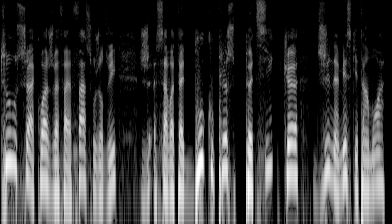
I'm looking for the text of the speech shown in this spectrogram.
tout ce à quoi je vais faire face aujourd'hui, ça va être beaucoup plus petit que dynamisme qui est en moi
